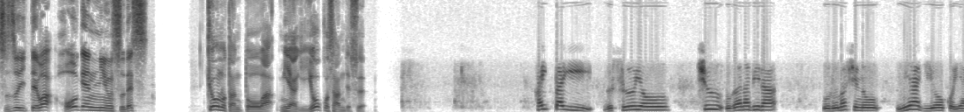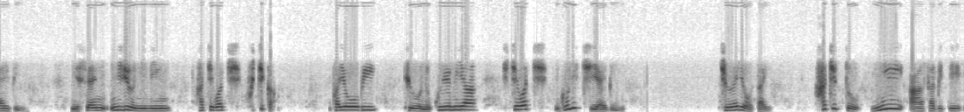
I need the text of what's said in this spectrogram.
続いては方言ニュースです。今日の担当は宮城陽子さんです。はい、たい、ぐすうよ、中うがなびら、うるま市の宮城陽子やいびん、2022年8月2日、火曜日、旧のくゆみや7月5日やいびん、中夜陽体、8と2あさびて、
